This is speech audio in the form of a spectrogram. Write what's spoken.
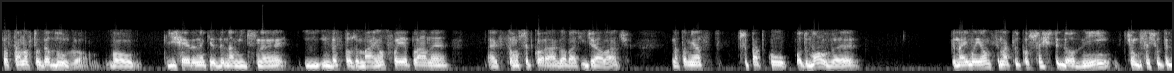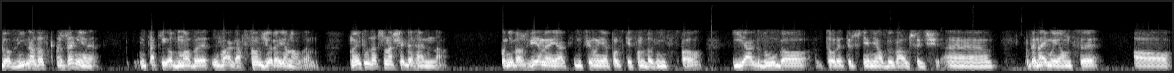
to stanowczo za dużo, bo dzisiaj rynek jest dynamiczny i inwestorzy mają swoje plany, e, chcą szybko reagować i działać. Natomiast w przypadku odmowy wynajmujący ma tylko 6 tygodni, w ciągu 6 tygodni na zaskarżenie takiej odmowy, uwaga, w sądzie rejonowym. No i tu zaczyna się gehenna, ponieważ wiemy, jak funkcjonuje polskie sądownictwo i jak długo teoretycznie miałby walczyć e, wynajmujący o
